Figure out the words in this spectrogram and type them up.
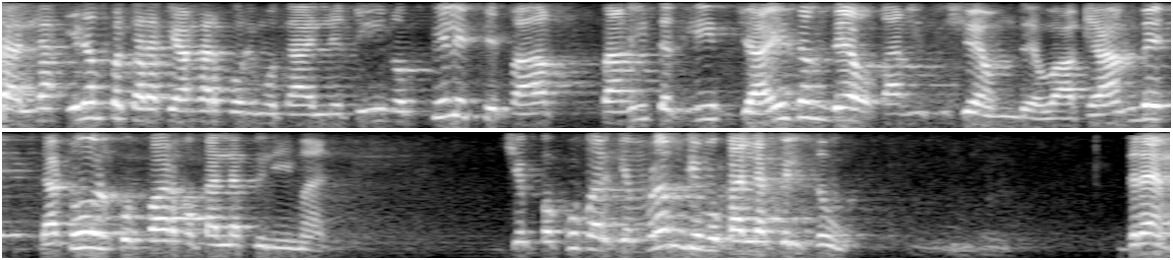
د الله علم په طرف اخر پورې متعلقي نو بل اتفاق باغی تکلیف جایز هم دی او باغی شی هم دی واقعا هم دی د ټول کفار مکلف ایمان چې په کفر کې مړم دی مکلف کړي سو درم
